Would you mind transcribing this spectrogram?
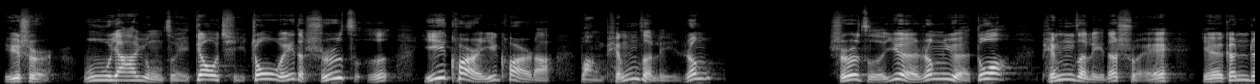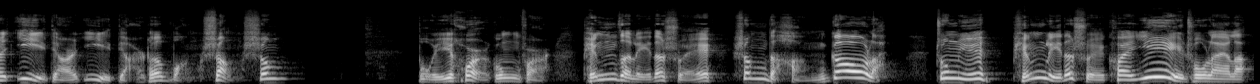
于是乌鸦用嘴叼起周围的石子，一块一块的往瓶子里扔。石子越扔越多，瓶子里的水也跟着一点一点的往上升。不一会儿功夫，瓶子里的水升得很高了。终于，瓶里的水快溢出来了。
